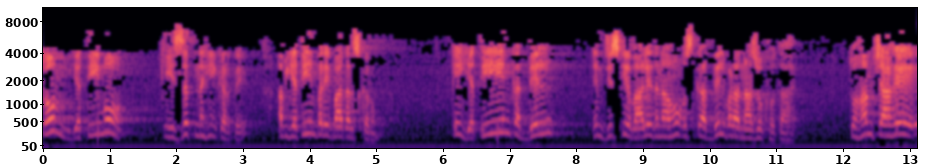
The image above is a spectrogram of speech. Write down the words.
تم یتیموں کی عزت نہیں کرتے۔ اب یتیم پر ایک بات ارض کروں کہ یتیم کا دل ان جس کے والد نہ ہو اس کا دل بڑا نازک ہوتا ہے۔ تو ہم چاہے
